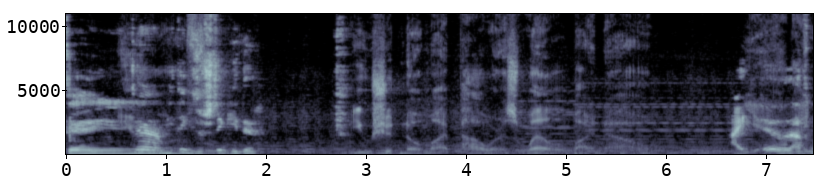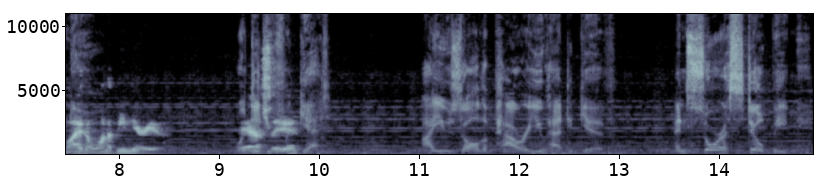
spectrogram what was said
Dang. Damn, he thinks you're stinky, dude. You should know my powers well by now. I do. That's why I don't want to be near you. What Yeah, did you see? forget? I used all the power you had to give, and Sora still beat me.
